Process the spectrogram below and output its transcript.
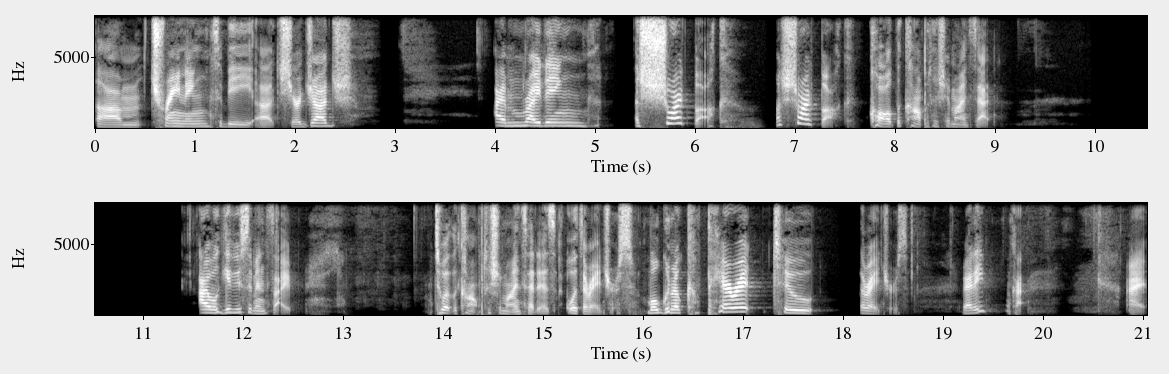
um, training to be a cheer judge. I'm writing a short book, a short book called The Competition Mindset. I will give you some insight to what the competition mindset is with the Rangers. We're going to compare it to the Rangers. Ready? Okay. All right.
